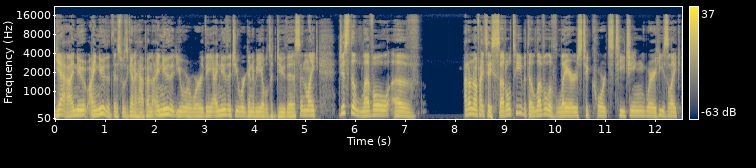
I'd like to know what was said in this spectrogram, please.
yeah i knew i knew that this was going to happen. I knew that you were worthy. I knew that you were going to be able to do this. And like just the level of i don't know if i'd say subtlety but the level of layers to Cort's teaching where he's like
